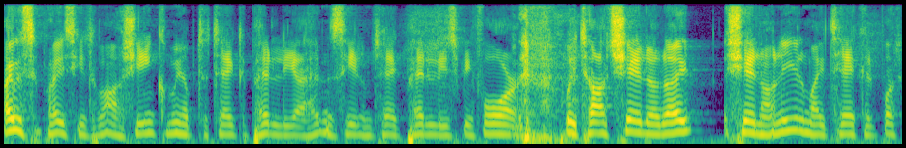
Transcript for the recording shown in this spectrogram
I was surprised to see Tomas Sheen coming up to take the penalty. I hadn't seen him take penalties before. we thought Shane O'Neill, Shane O'Neill might take it, but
